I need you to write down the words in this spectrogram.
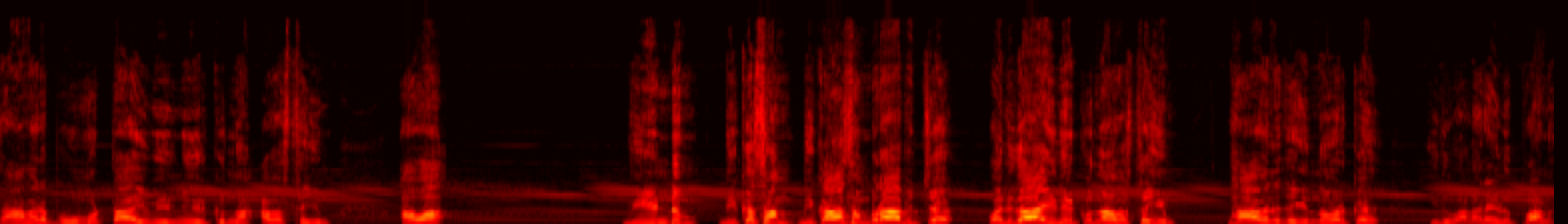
താമരപ്പൂവും മൊട്ടായി വിരിഞ്ഞു നിൽക്കുന്ന അവസ്ഥയും അവ വീണ്ടും വികസം വികാസം പ്രാപിച്ച് വലുതായി നിൽക്കുന്ന അവസ്ഥയും ഭാവന ചെയ്യുന്നവർക്ക് ഇത് വളരെ എളുപ്പമാണ്.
